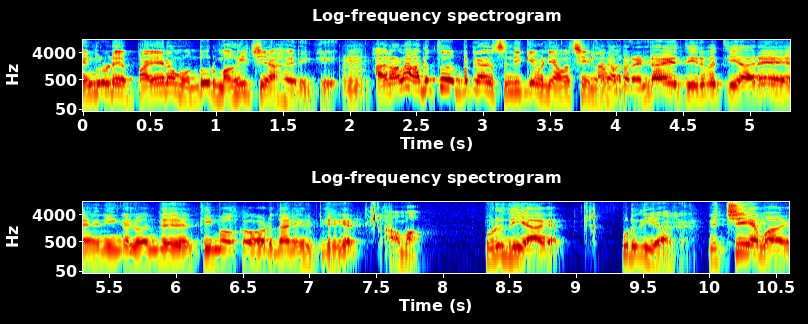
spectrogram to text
எங்களுடைய பயணம் வந்து ஒரு மகிழ்ச்சியாக இருக்கு. அதனால அடுத்ததை பற்றி நாங்கள் சிந்திக்க வேண்டிய அவசியம் இல்லாமல் அப்ப ரெண்டாயிரத்தி இருபத்தி ஆறு நீங்கள் வந்து திமுகவோடு தான் இருப்பீர்கள். ஆமாம் உறுதியாக. உறுதியாக. நிச்சயமாக.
